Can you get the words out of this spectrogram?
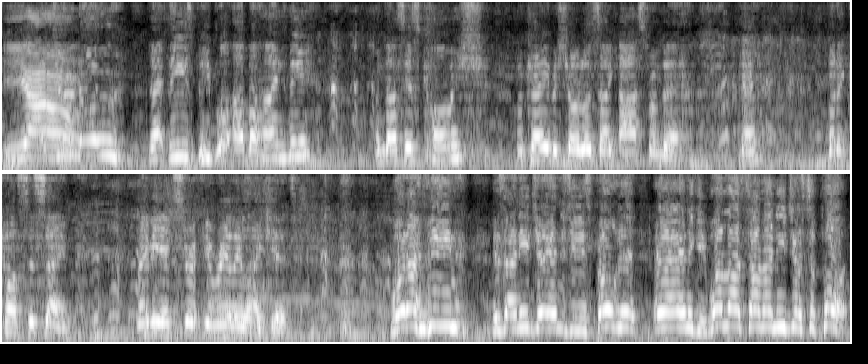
Yeah. I do know that these people are behind me, and that's ist komisch. Okay, the show looks like ass from there. Okay, but it costs the same. Maybe extra if you really like it. What I mean is I need your energy. Ich brauche uh, energy. One last time, I need your support.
